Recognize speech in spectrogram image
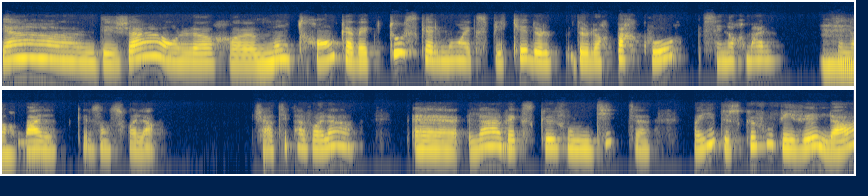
Bien, déjà, en leur euh, montrant qu'avec tout ce qu'elles m'ont expliqué de, de leur parcours, c'est normal. C'est Hmm, normal qu'elles en soient là. Je leur dis, bah voilà, euh, là, avec ce que vous me dites, voyez, de ce que vous vivez là,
